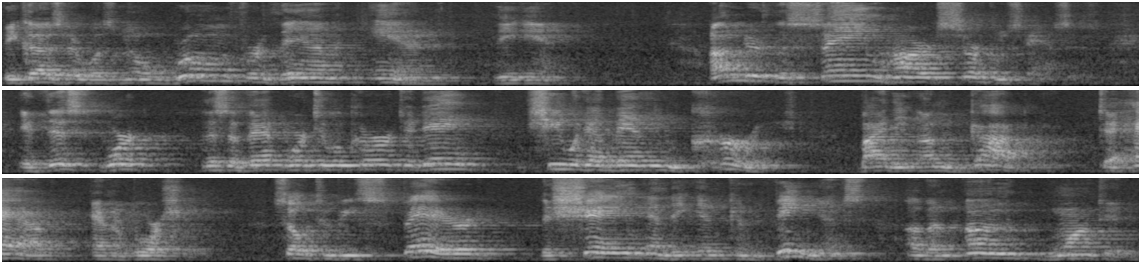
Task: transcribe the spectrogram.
because there was no room for them in the inn. Under the same hard circumstances, if this, work, this event were to occur today, she would have been encouraged by the ungodly to have an abortion. So to be spared the shame and the inconvenience of an unwanted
